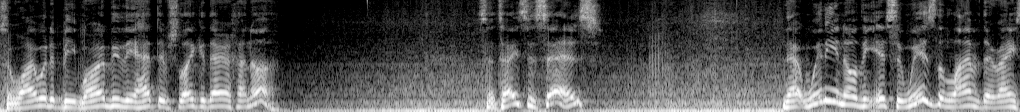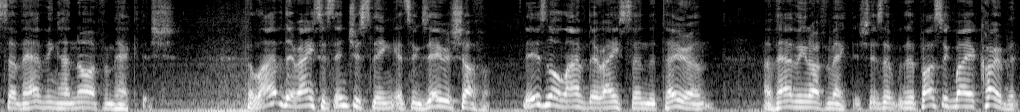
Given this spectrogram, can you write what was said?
So why would it be, why would it be the het of Shleika Derech? So Taisa says, that where do you know the issa? Where's the live deraisa of having hana from hektish? The live deraisa is interesting. It's exeris shava. There is no live deraisa in the Torah of having enough from hektish. There's a the pasuk by a carbon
